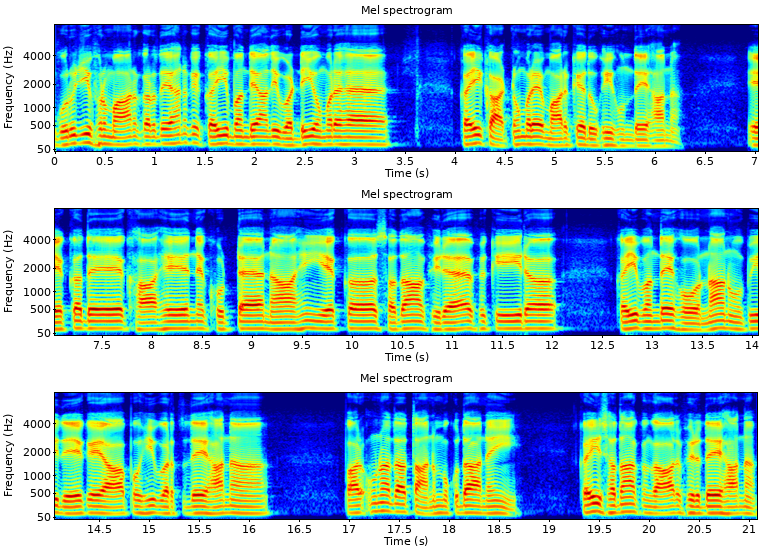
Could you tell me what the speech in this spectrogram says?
ਗੁਰੂ ਜੀ ਫਰਮਾਨ ਕਰਦੇ ਹਨ ਕਿ ਕਈ ਬੰਦਿਆਂ ਦੀ ਵੱਡੀ ਉਮਰ ਹੈ, ਕਈ ਘੱਟ ਉਮਰੇ ਮਰ ਕੇ ਦੁਖੀ ਹੁੰਦੇ ਹਨ। ਇਕ ਦੇ ਖਾਹੇ ਨ ਖੁੱਟੈ ਨਾਹੀ, ਇਕ ਸਦਾ ਫਿਰੈ ਫਕੀਰ। ਕਈ ਬੰਦੇ ਹੋਰਨਾਂ ਨੂੰ ਵੀ ਦੇ ਕੇ ਆਪ ਹੀ ਵਰਤਦੇ ਹਨ, ਪਰ ਉਹਨਾਂ ਦਾ ਧਨ ਮੁਕਦਾ ਨਹੀਂ। ਕਈ ਸਦਾ ਕੰਗਾਲ ਫਿਰਦੇ ਹਨ।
